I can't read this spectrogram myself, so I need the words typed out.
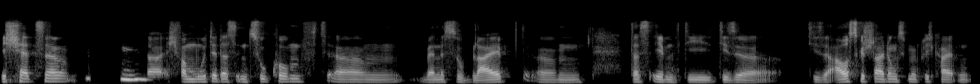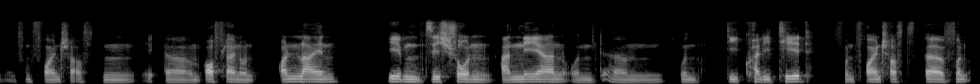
ich schätze, mhm. äh, ich vermute, dass in Zukunft, ähm, wenn es so bleibt, ähm, dass eben die, diese, diese Ausgestaltungsmöglichkeiten von Freundschaften ähm, offline und online eben sich schon annähern und, ähm, und die Qualität von Freundschaft, äh, von,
